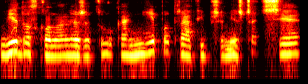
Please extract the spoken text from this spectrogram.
Wie doskonale, że córka nie potrafi przemieszczać się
